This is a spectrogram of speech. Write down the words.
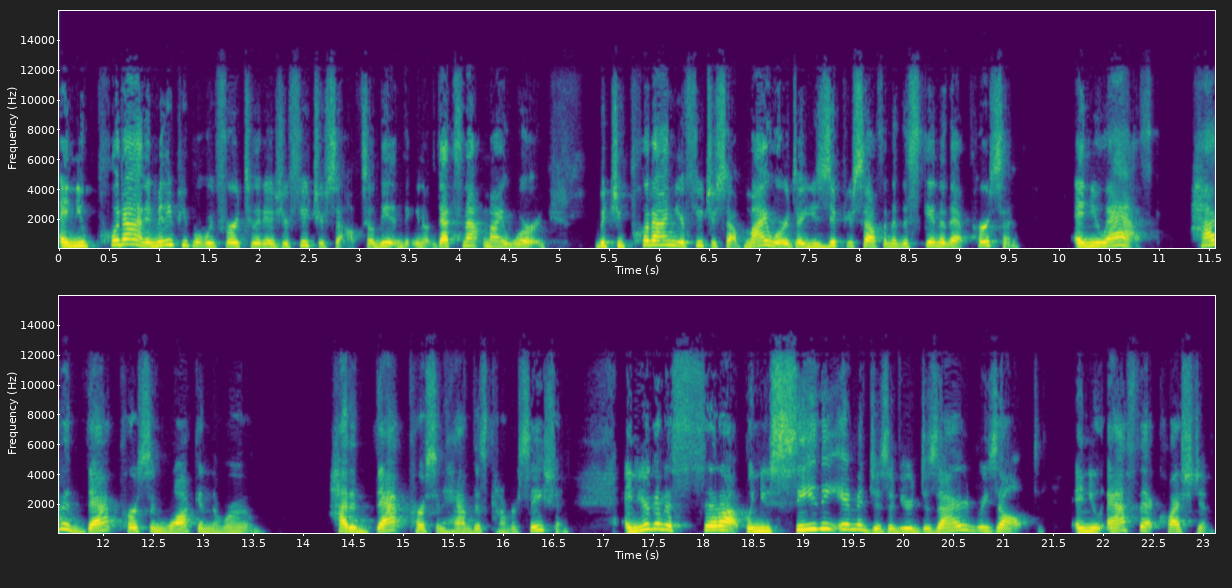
and you put on and many people refer to it as your future self so the, you know that's not my word but you put on your future self my words are you zip yourself into the skin of that person and you ask how did that person walk in the room How did that person have this conversation? And you're going to sit up when you see the images of your desired result and you ask that question,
